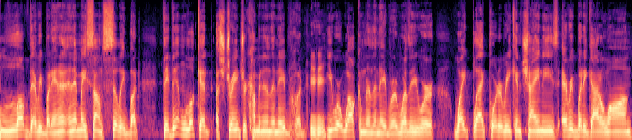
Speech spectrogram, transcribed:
loved everybody. And it, and it may sound silly, but they didn't look at a stranger coming in the neighborhood. You were welcomed in the neighborhood, whether you were white, black, Puerto Rican, Chinese, everybody got along.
